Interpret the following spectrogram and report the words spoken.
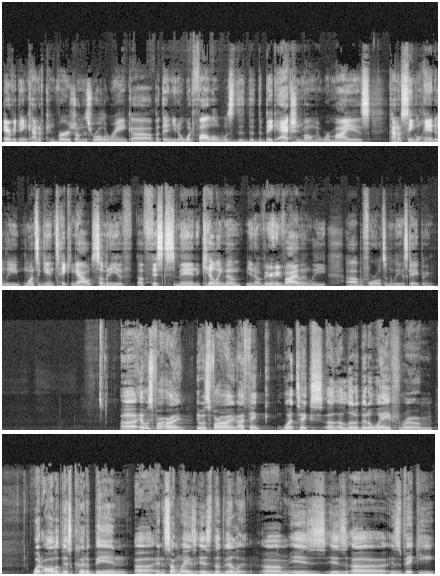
everything kind of converged on this roller rink. Uh, but then, you know, what followed was the, the, the big action moment where Maya is kind of single handedly once again taking out so many of, of Fisk's men, killing them, you know, very violently uh, before ultimately escaping. Uh, it was fine. It was fine. I think what takes a, a, little bit away from what all of this could have been, uh, in some ways, is the villain. Um, is is uh is Vicky?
